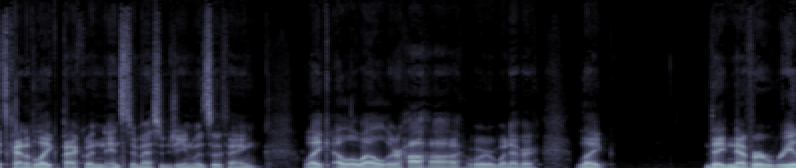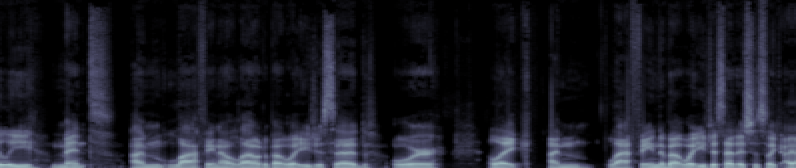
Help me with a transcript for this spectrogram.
It's kind of like back when instant messaging was a thing, like LOL or haha or whatever. Like they never really meant I'm laughing out loud about what you just said or like I'm laughing about what you just said. It's just like I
